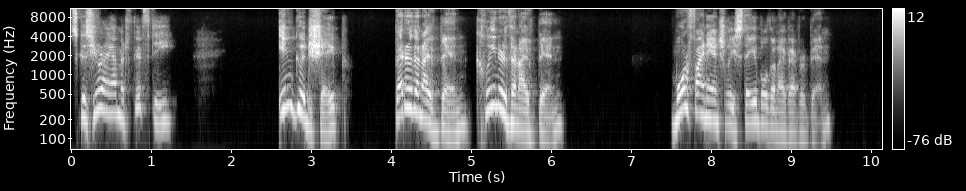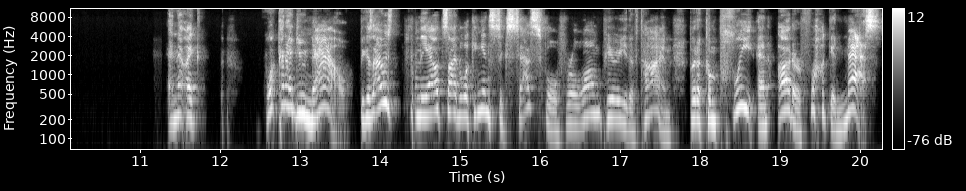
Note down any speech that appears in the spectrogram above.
is because here I am at 50 in good shape, better than I've been, cleaner than I've been, more financially stable than I've ever been. And like, what can I do now? Because I was from the outside looking in successful for a long period of time, but a complete and utter fucking mess.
